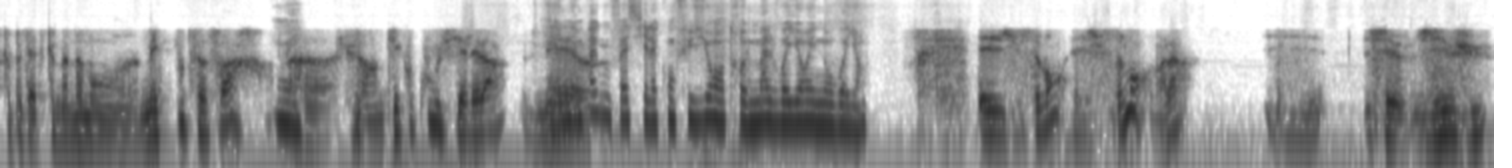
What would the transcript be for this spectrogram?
que peut-être que ma maman euh, m'écoute ce soir. Oui. Euh, je lui fais un petit coucou si elle est là. Mais, a même euh, pas que vous fassiez la confusion entre malvoyant et non-voyant. et justement, et justement, voilà, il- j'ai vu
